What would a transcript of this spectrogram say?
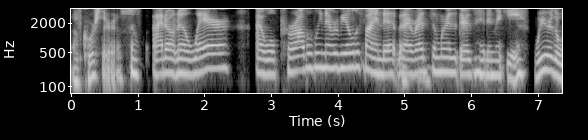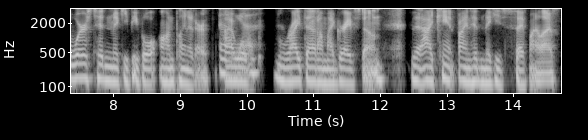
Of course, there is. I don't know where. I will probably never be able to find it, but I read somewhere that there's a hidden Mickey. We are the worst hidden Mickey people on planet Earth. Oh, I will yeah. write that on my gravestone that I can't find hidden Mickeys to save my life.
